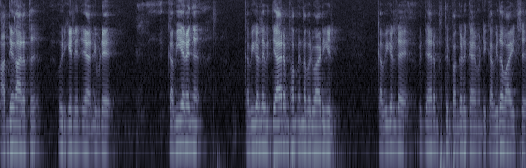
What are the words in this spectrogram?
ആദ്യകാലത്ത് ഒരിക്കൽ ഞാൻ ഇവിടെ കവിയരങ്ങ് കവികളുടെ വിദ്യാരംഭം എന്ന പരിപാടിയിൽ കവികളുടെ വിദ്യാരംഭത്തിൽ പങ്കെടുക്കാൻ വേണ്ടി കവിത വായിച്ച്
